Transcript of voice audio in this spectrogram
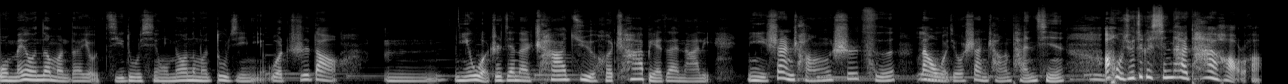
我没有那么的有嫉妒心，我没有那么妒忌你，我知道。”嗯，你我之间的差距和差别在哪里？你擅长诗词，那我就擅长弹琴啊！我觉得这个心态太好了，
